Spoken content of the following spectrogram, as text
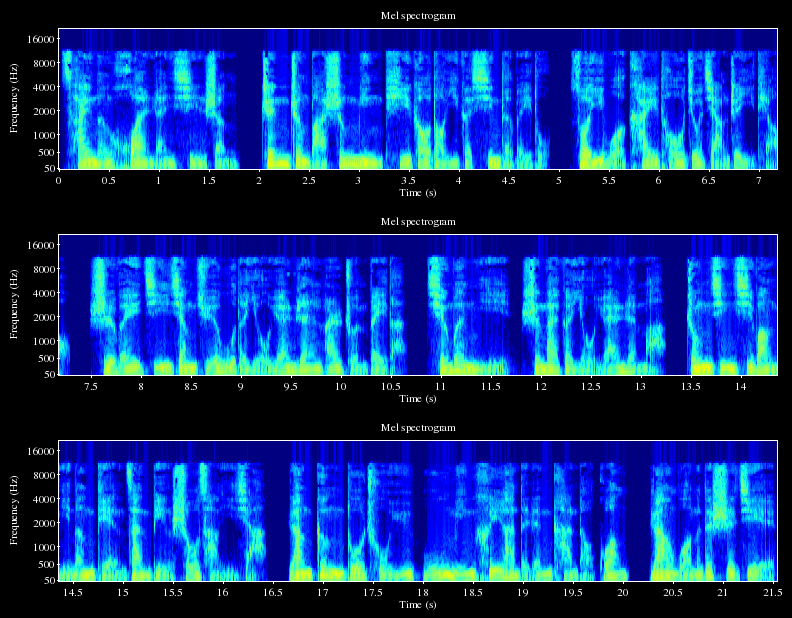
才能焕然新生，真正把生命提高到一个新的维度。所以我开头就讲这一条，是为即将觉悟的有缘人而准备的。请问你是那个有缘人吗？衷心希望你能点赞并收藏一下，让更多处于无名黑暗的人看到光，让我们的世界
